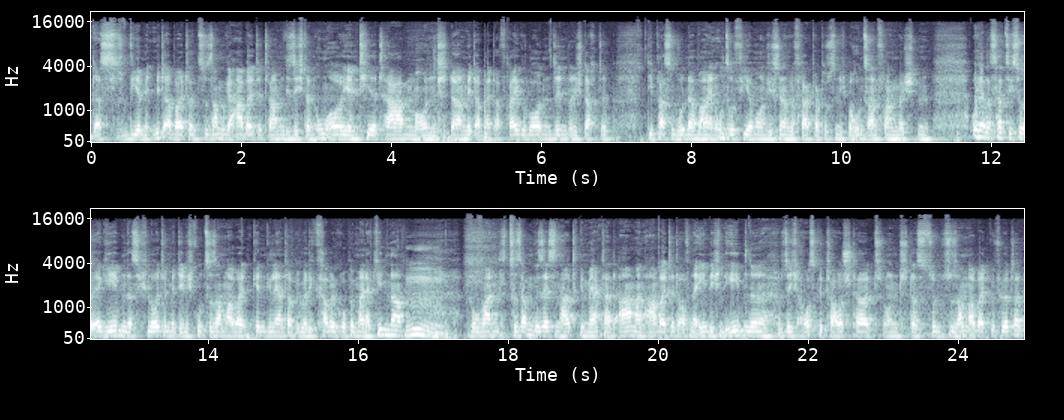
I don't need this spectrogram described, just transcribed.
dass wir mit Mitarbeitern zusammengearbeitet haben, die sich dann umorientiert haben und da Mitarbeiter frei geworden sind. Und ich dachte, die passen wunderbar in unsere Firma und ich sie dann gefragt habe, ob sie nicht bei uns anfangen möchten. Oder das hat sich so ergeben, dass ich Leute, mit denen ich gut zusammenarbeiten, kennengelernt habe über die Krabbelgruppe meiner Kinder, hm. wo man zusammengesessen hat, gemerkt hat, ah, man arbeitet auf einer ähnlichen Ebene, sich ausgetauscht hat und das zur Zusammenarbeit geführt hat,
